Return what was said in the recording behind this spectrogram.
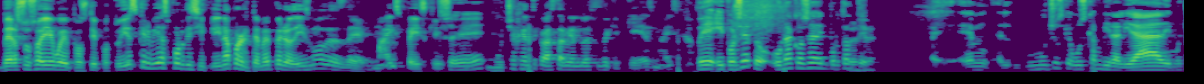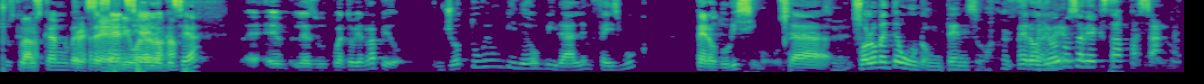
versus, oye, güey, pues tipo, tú ya escribías por disciplina por el tema de periodismo desde MySpace, que Sí. mucha gente que va a estar viendo esto de que, ¿qué es MySpace? Oye, y por cierto, una cosa importante. Eh, el- muchos que buscan viralidad y muchos que Claro, buscan crecer y presencia y, lo que sea, eh, eh, les cuento bien rápido. Yo tuve un video viral en Facebook, pero durísimo. O sea, Sí. solamente uno. Intenso. Pero yo ¿Cuál no sabía qué estaba pasando, güey.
